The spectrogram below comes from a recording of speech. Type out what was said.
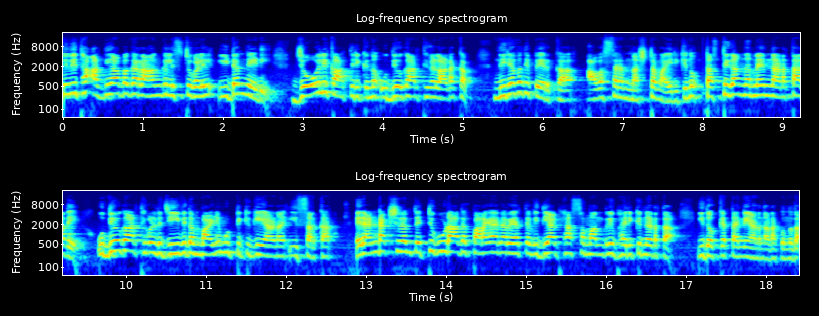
വിവിധ അധ്യാപക റാങ്ക് ലിസ്റ്റുകളിൽ ഇടം നേടി ജോലി കാത്തിരിക്കുന്ന ഉദ്യോഗാർത്ഥികൾ അടക്കം നിരവധി പേർക്ക് അവസരം നഷ്ടമായിരിക്കുന്നു. തസ്തിക നിർണയം നടത്താതെ ഉദ്യോഗാർത്ഥികളുടെ ജീവിതം വഴിമുട്ടിക്കുകയാണ് ഈ സർക്കാർ. രണ്ടക്ഷരം തെറ്റുകൂടാതെ പറയാനറിയാത്ത വിദ്യാഭ്യാസ മന്ത്രി ഭരിക്കുന്നിടത്ത് ഇതൊക്കെ തന്നെയാണ് നടക്കുന്നത്.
